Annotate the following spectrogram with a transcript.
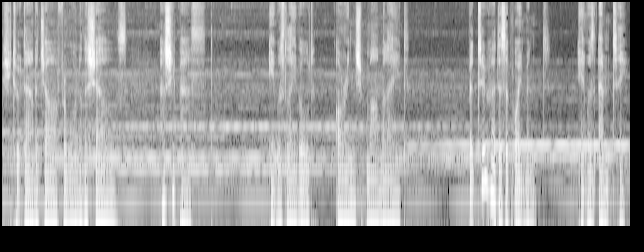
She took down a jar from one of the shelves as she passed. It was labelled orange marmalade, but to her disappointment, it was empty.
